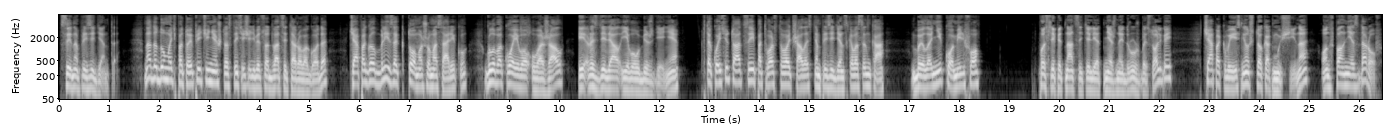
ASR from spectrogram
сына президента. Надо думать по той причине, что с 1922 года Чапок был близок к Томашу Масарику, глубоко его уважал и разделял его убеждения. В такой ситуации потворствовать шалостям президентского сынка было не комильфо. После 15 лет нежной дружбы с Ольгой Чапок выяснил, что как мужчина он вполне здоров,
